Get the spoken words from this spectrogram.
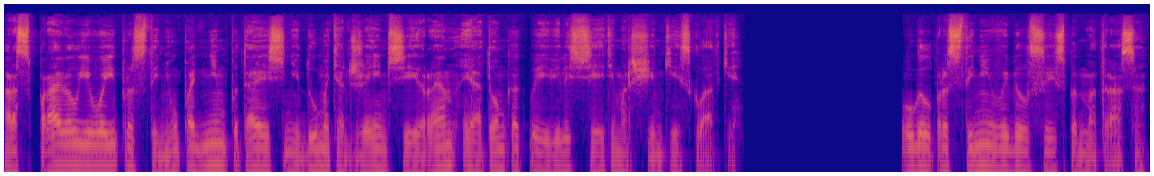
расправил его и простыню под ним, пытаясь не думать о Джеймсе и Рен и о том, как появились все эти морщинки и складки. Угол простыни выбился из-под матраса.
